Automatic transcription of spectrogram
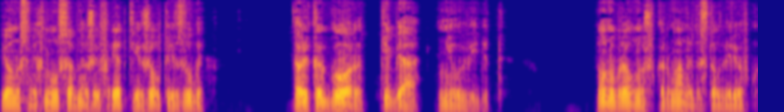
И он усмехнулся, обнажив редкие желтые зубы. «Только город тебя не увидит». Он убрал нож в карман и достал веревку.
